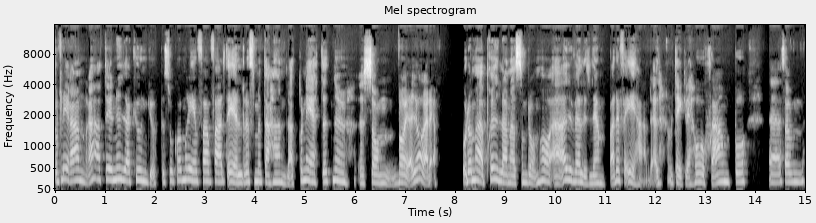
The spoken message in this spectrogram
som flera andra att det är nya kundgrupper som kommer in, framförallt äldre som inte har handlat på nätet nu eh, som börjar göra det. Och de här prylarna som de har är ju väldigt lämpade för e-handel. Om du tänker dig hårschampo, eh, som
